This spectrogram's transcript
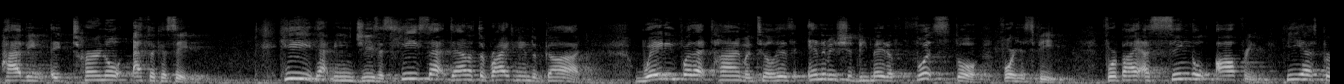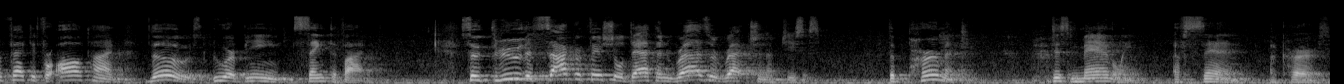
having eternal efficacy. He, that means Jesus, he sat down at the right hand of God, waiting for that time until his enemy should be made a footstool for his feet. For by a single offering, he has perfected for all time those who are being sanctified. So, through the sacrificial death and resurrection of Jesus, the permanent dismantling of sin occurs.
